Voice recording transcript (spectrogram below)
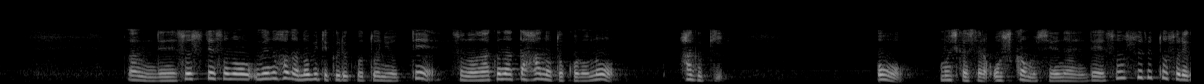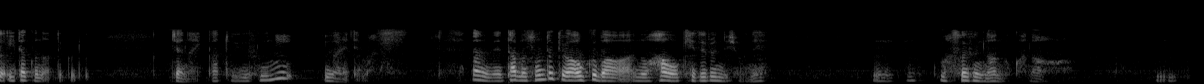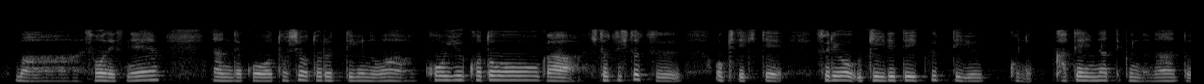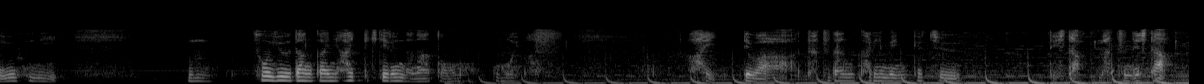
なので、ね、そしてその上の歯が伸びてくることによってそのなくなった歯のところの歯茎をもしかしたら押すかもしれないのでそうするとそれが痛くなってくるじゃないかというふうに言われてます。なので多分その時は奥歯の歯を削るんでしょうね、うん、まあそういうふうになるのかな。まあそうですね。なのでこう年を取るっていうのはこういうことが一つ一つ起きてきてそれを受け入れていくっていうこの過程になっていくんだなというふうに、うん、そういう段階に入ってきてるんだなと思います。はい。では雑談仮免許中でした。マッツンでした。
